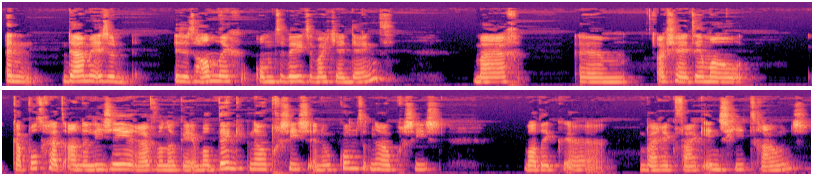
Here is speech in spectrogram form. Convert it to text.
En daarmee is het, is het handig om te weten wat jij denkt. Maar ehm, als jij het helemaal kapot gaat analyseren van oké, wat denk ik nou precies en hoe komt het nou precies? Wat ik, uh, waar ik vaak inschiet trouwens.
